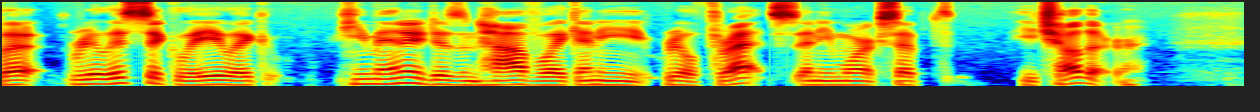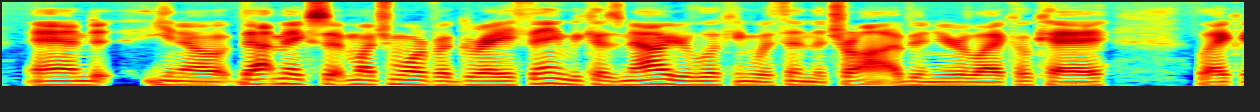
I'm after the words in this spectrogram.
but realistically like humanity doesn't have like any real threats anymore except each other. And you know that makes it much more of a gray thing because now you're looking within the tribe and you're like okay like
